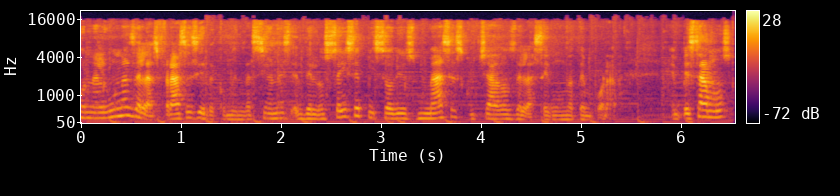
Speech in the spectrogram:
con algunas de las frases y recomendaciones de los seis episodios más escuchados de la segunda temporada. Empezamos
